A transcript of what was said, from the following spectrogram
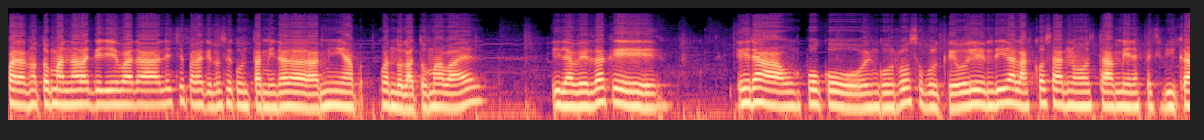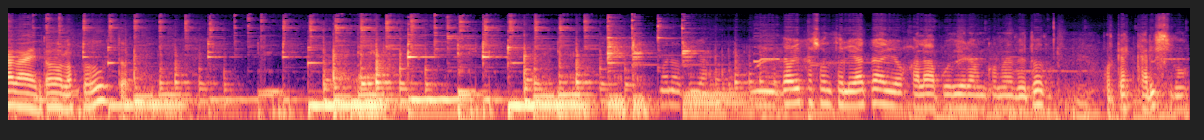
para no tomar nada que llevara leche para que no se contaminara la mía cuando la tomaba él. Y la verdad que era un poco engorroso porque hoy en día las cosas no están bien especificadas en todos los productos. Buenos días. Mis dos hijas son celíacas y ojalá pudieran comer de todo, porque es carísimo.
